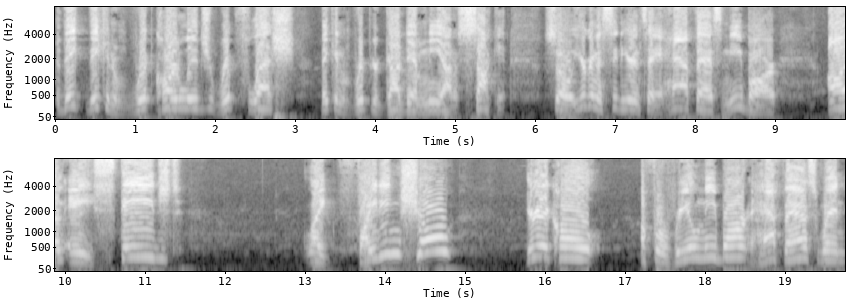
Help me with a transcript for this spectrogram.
they, they can rip cartilage, rip flesh, they can rip your goddamn knee out of socket. So you're going to sit here and say half-ass knee bar on a staged, like, fighting show? You're going to call a for real knee bar half-ass when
